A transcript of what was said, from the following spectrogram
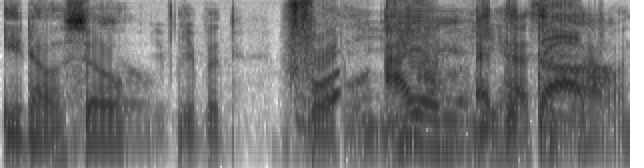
You know, so Yeah, but for He- I am he at the top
